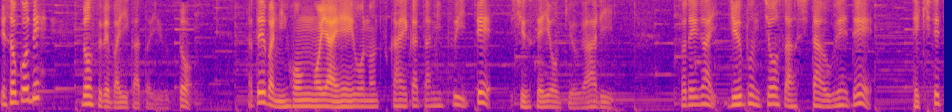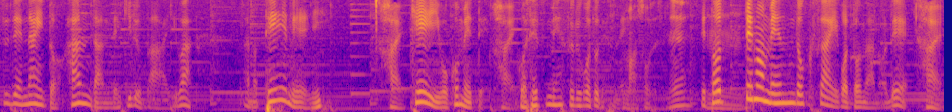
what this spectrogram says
でそこでどうすればいいかというと、例えば日本語や英語の使い方について修正要求があり、それが十分調査した上で適切でないと判断できる場合は、あの丁寧にはい、敬意を込めてご説明することですね。まあそうですね。でとっても面倒くさいことなので、はい、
